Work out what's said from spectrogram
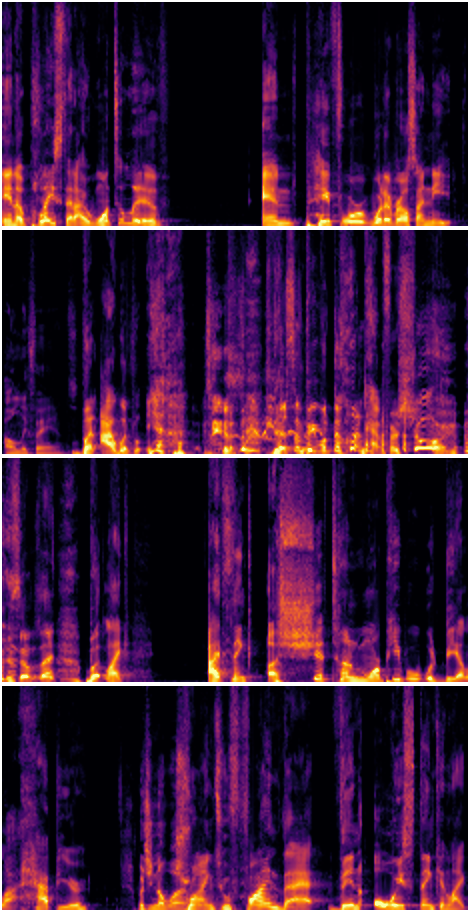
in a place that I want to live and pay for whatever else I need? OnlyFans. But I would, yeah. There's some people doing that for sure. You see what I'm saying? But like, I think a shit ton more people would be a lot happier But you know what? trying to find that than always thinking like,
